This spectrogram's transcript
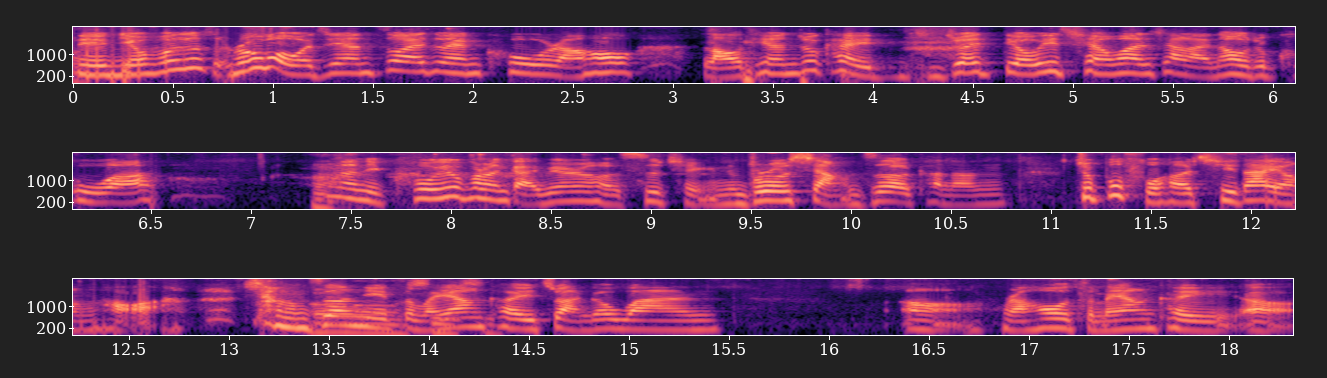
你你又不是，如果我今天坐在这边哭，然后老天就可以就会丢一千万下来，那我就哭啊。那你哭又不能改变任何事情，你不如想着可能。就不符合期待也很好啊，想着你怎么样可以转个弯，嗯，然后怎么样可以呃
